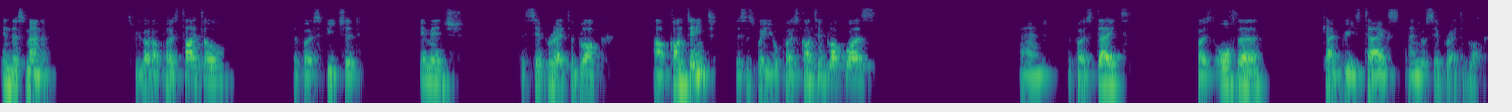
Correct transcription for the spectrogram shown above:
in this manner. So we got our post title, the post featured image, the separator block, our content. This is where your post content block was. And the post date, post author, categories, tags, and your separator block.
